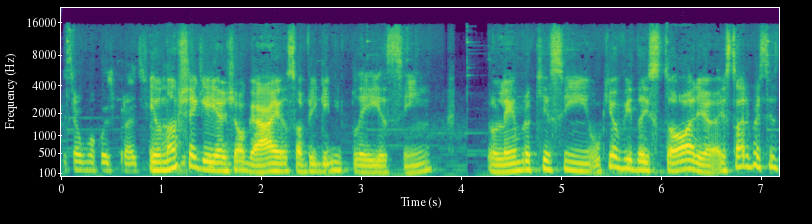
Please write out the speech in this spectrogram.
Você tem alguma coisa pra adicionar? Eu não cheguei a jogar, eu só vi gameplay, assim. Eu lembro que, assim, o que eu vi da história, a história vai ser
